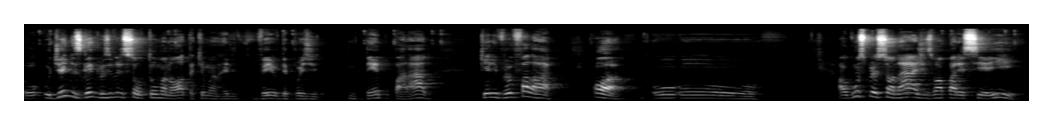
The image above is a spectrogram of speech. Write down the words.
O, o, James Gunn, inclusive, ele soltou uma nota que uma, ele veio depois de um tempo parado, que ele veio falar: ó, o, o alguns personagens vão aparecer aí,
